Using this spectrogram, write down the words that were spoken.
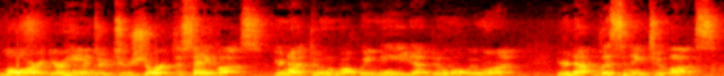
Lord, your hands are too short to save us. You're not doing what we need. You're not doing what we want. You're not listening to us.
